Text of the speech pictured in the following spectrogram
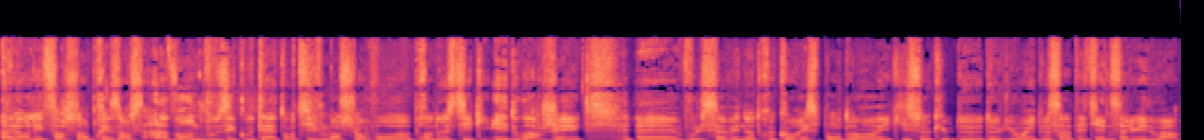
Alors les forces en présence, avant de vous écouter attentivement sur vos euh, pronostics, Édouard G, euh, vous le savez, notre correspondant et qui s'occupe de, de Lyon et de Saint-Etienne. Salut Édouard.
